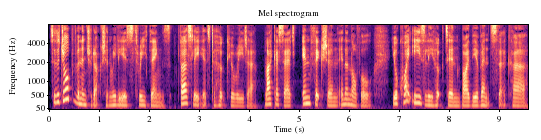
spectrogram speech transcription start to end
So, the job of an introduction really is three things. Firstly, it's to hook your reader. Like I said, in fiction, in a novel, you're quite easily hooked in by the events that occur.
